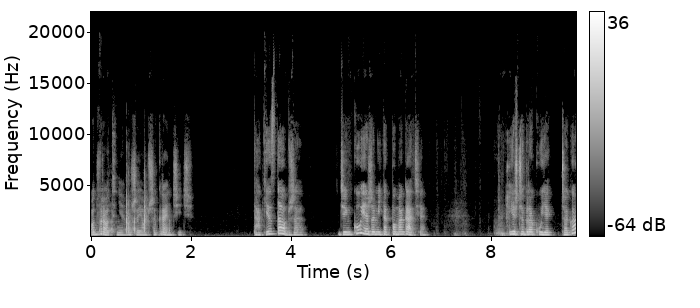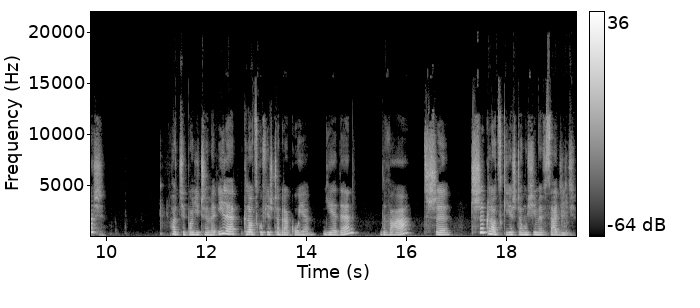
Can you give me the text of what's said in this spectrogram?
Odwrotnie, muszę ją przekręcić. Tak jest dobrze. Dziękuję, że mi tak pomagacie. Jeszcze brakuje czegoś? Chodźcie, policzymy. Ile klocków jeszcze brakuje? Jeden, dwa, trzy. Trzy klocki jeszcze musimy wsadzić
